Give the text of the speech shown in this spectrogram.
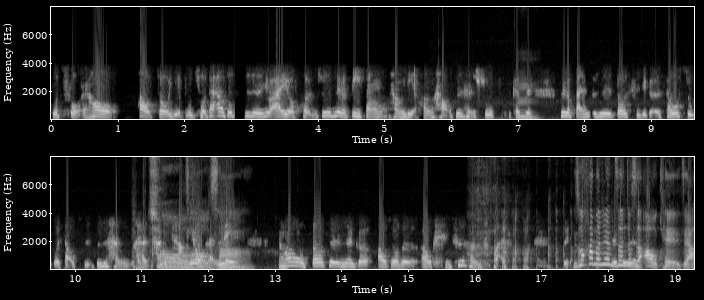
不错，然后澳洲也不错，但澳洲就是又爱又恨，就是那个地方航点很好，就是很舒服，可是嗯。那个班就是都十几个，超过十五个小时，就是很很很长又很累，然后都是那个澳洲的 OK，就是很烦。对。你说他们认真就是 OK 这样，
